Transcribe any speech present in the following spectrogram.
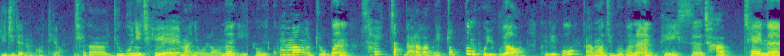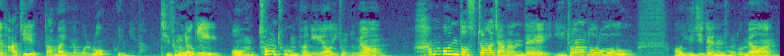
유지되는 것 같아요. 제가 유분이 제일 많이 올라오는 이 여기 콧망울 쪽은 살짝 날아간 게 조금 보이고요. 그리고 나머지 부분은 베이스 자체는 아직 남아있는 걸로 보입니다. 지속력이 엄청 좋은 편이에요. 이 정도면. 한 번도 수정하지 않았는데 이 정도로 어, 유지되는 정도면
